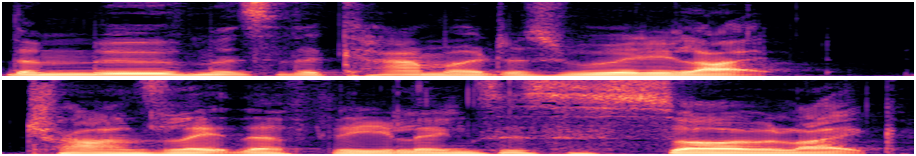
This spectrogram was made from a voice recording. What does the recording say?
the movements of the camera just really like translate their feelings. This is so like.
